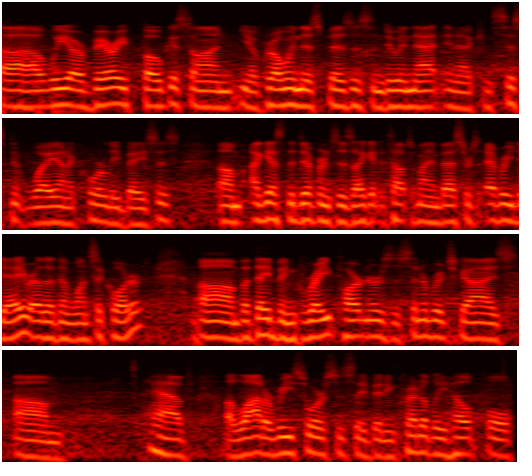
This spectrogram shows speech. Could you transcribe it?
Uh, we are very focused on you know, growing this business and doing that in a consistent way on a quarterly basis. Um, I guess the difference is I get to talk to my investors every day rather than once a quarter. Um, but they've been great partners, the Centerbridge guys. Um, have a lot of resources. They've been incredibly helpful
